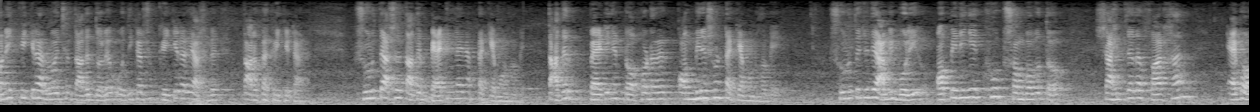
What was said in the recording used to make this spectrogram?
অনেক ক্রিকেটার রয়েছেন তাদের দলে, অধিকাংশ ক্রিকেটারই আসলে তারকা ক্রিকেটার। শুরুতে আসলে তাদের ব্যাটিং লাইন আপটা কেমন হবে? তাদের ব্যাটিং এর টপ অর্ডারের কম্বিনেশনটা কেমন হবে? শুরুতে যদি আমি বলি ওপেনিংয়ে খুব সম্ভবত সাহিবজাদা ফারহান এবং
